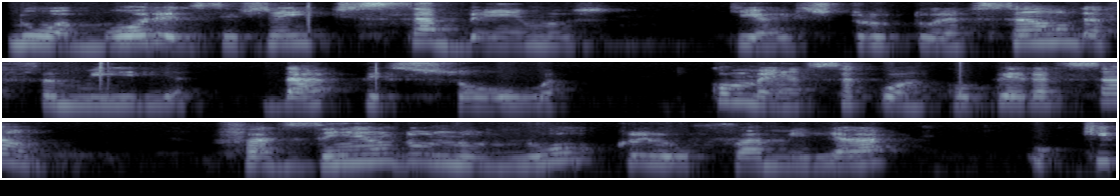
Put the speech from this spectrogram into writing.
No amor exigente, sabemos que a estruturação da família, da pessoa, começa com a cooperação, fazendo no núcleo familiar o que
